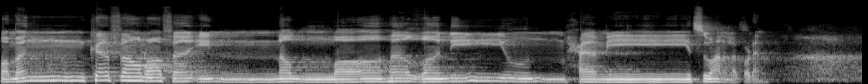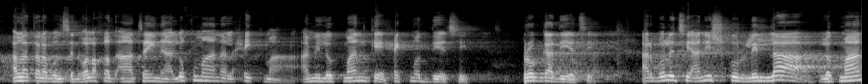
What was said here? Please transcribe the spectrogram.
ومن كفر فإن الله غني حميد. سبحان الله قرآن. আল্লাহ তালা বলছেন ওলাকদ আচাইনা লুকমান আল হিকমা। আমি লোকমানকে হেকমত দিয়েছি, প্রজ্ঞা দিয়েছি। আর বলেছি, আনিশকুর লিল্লাহ। লোকমান,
